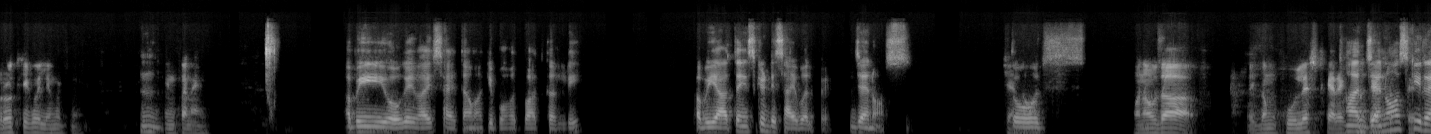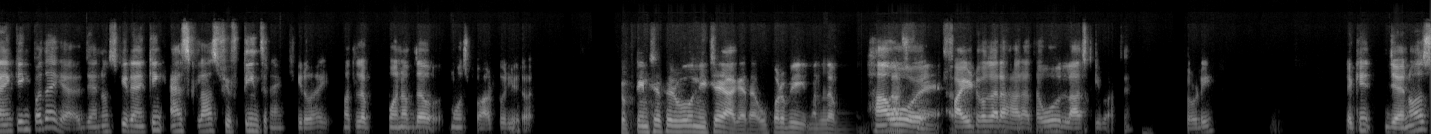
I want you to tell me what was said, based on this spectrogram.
ग्रोथ की कोई लिमिट नहीं इनफाइनाइट हम्म। अभी हो गई भाई साइतामा की बहुत बात कर ली। अभी आते हैं इसके डिसाइबल पे जेनोस तो वन ऑफ़ द एकदम कूलेस्ट कैरेक्टर हाँ जेनोस की रैंकिंग पता है क्या? जेनोस की ranking S class 15th rank hero है। मतलब one of the most powerful hero है। फिफ्टीन से फिर वो नीचे आ गया था ऊपर भी मतलब हाँ वो फाइट वगैरह हारा था वो लास्ट की बात है थोड़ी। लेकिन जेनोस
